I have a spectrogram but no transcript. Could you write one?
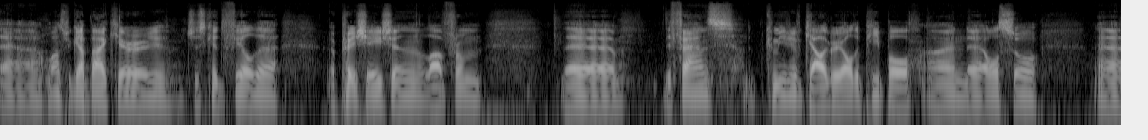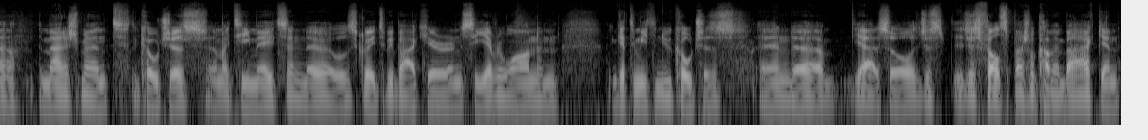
uh, once we got back here you just could feel the appreciation and love from the the fans the community of Calgary all the people. And uh, also uh, the management the coaches and my teammates and uh, it was great to be back here and see everyone and and get to meet the new coaches. And uh, yeah, so it just it just felt special coming back, and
